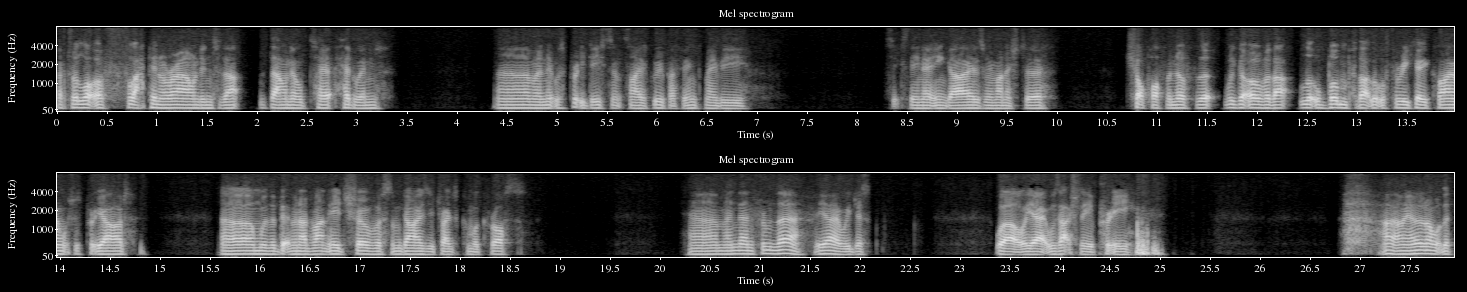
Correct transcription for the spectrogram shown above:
after a lot of flapping around into that downhill t- headwind, um, and it was pretty decent sized group, I think, maybe 16, 18 guys. We managed to chop off enough that we got over that little bump, that little 3k climb, which was pretty hard, um, with a bit of an advantage over some guys who tried to come across. Um, and then from there, yeah, we just, well, yeah, it was actually a pretty, I mean, I don't know what the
